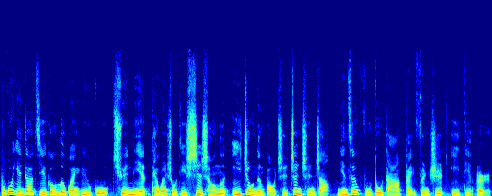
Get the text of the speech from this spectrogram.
不过研调机构乐观预估，全年台湾手机市场呢，依旧能保持正成长，年增幅度达百分之一点二。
